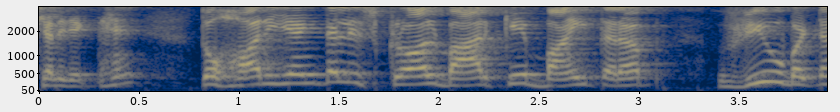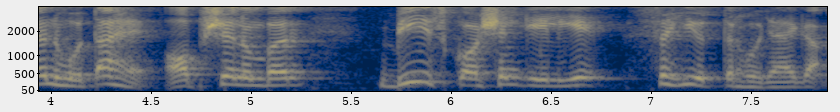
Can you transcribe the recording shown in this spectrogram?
चलिए देखते हैं। तो हॉरिजेंटल स्क्रॉल बार के बाई तरफ़ व्यू बटन होता है। ऑप्शन नंबर बी इस क्वेश्चन के लिए सही उत्तर हो जाएगा।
